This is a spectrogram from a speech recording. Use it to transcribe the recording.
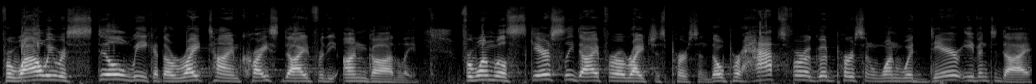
For while we were still weak at the right time, Christ died for the ungodly. For one will scarcely die for a righteous person, though perhaps for a good person one would dare even to die.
